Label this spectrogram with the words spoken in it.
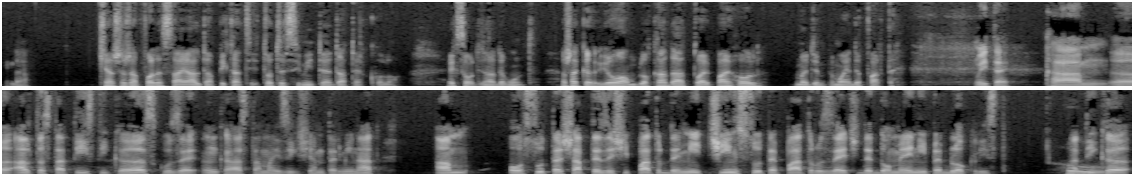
Da. Chiar și așa, fără să ai alte aplicații. Tot îți trimite date acolo. Extraordinar de mult. Așa că eu am blocat, dar tu ai Pi-hole, mergem pe mai departe. Uite, ca uh, altă statistică, scuze, încă asta mai zic și am terminat, am 174.540 de domenii pe blocklist. Uh. Adică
